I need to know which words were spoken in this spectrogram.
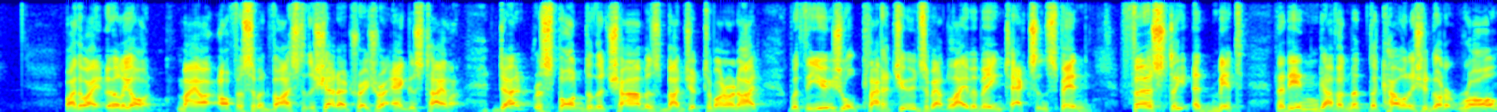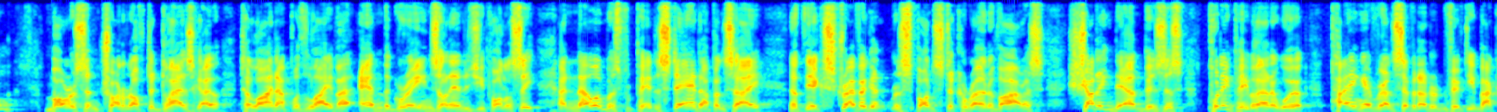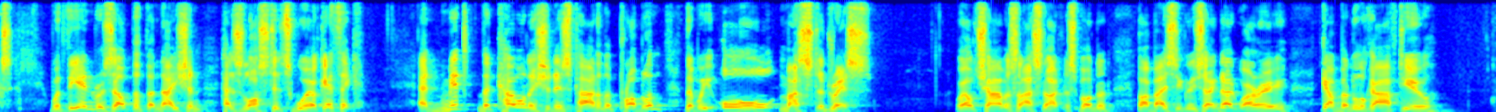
By the way, early on, may I offer some advice to the Shadow Treasurer, Angus Taylor? Don't respond to the Chalmers budget tomorrow night with the usual platitudes about Labor being tax and spend. Firstly, admit that in government the coalition got it wrong. Morrison trotted off to Glasgow to line up with Labor and the Greens on energy policy, and no one was prepared to stand up and say that the extravagant response to coronavirus, shutting down business, putting people out of work, paying everyone 750 bucks, with the end result that the nation has lost its work ethic. Admit the coalition is part of the problem that we all must address. Well, Chalmers last night responded by basically saying, Don't worry, government will look after you.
